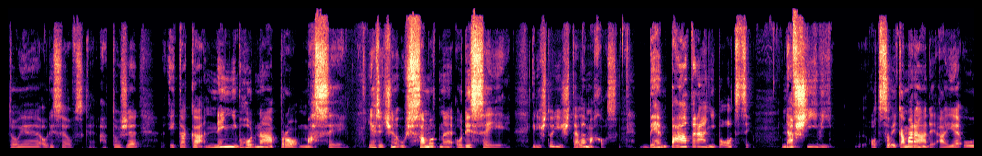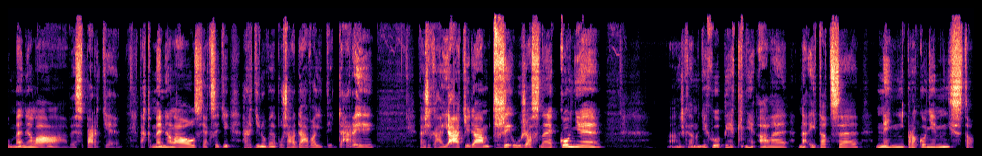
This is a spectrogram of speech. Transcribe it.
To je Odiseovské. A to, že Itaka není vhodná pro masy, je řečeno už v samotné Odiseji, když totiž Telemachos během pátrání po otci navštíví otcovi kamarády a je u Menela ve Spartě, tak Menelaos, jak se ti hrdinové pořád dávají ty dary, tak říká, já ti dám tři úžasné koně, a on říká, no děkuji pěkně, ale na Itace není pro koně místo.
